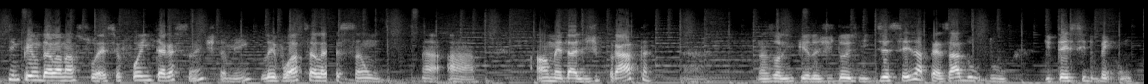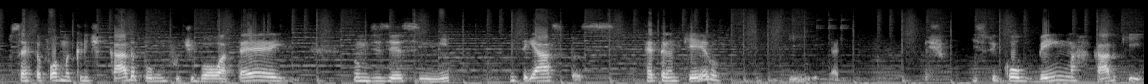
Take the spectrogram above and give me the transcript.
desempenho dela na Suécia foi interessante também. Levou a seleção a, a, a medalha de prata a, nas Olimpíadas de 2016, apesar do, do, de ter sido, bem, de certa forma, criticada por um futebol até, vamos dizer assim, entre aspas, retranqueiro. E isso ficou bem marcado que,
